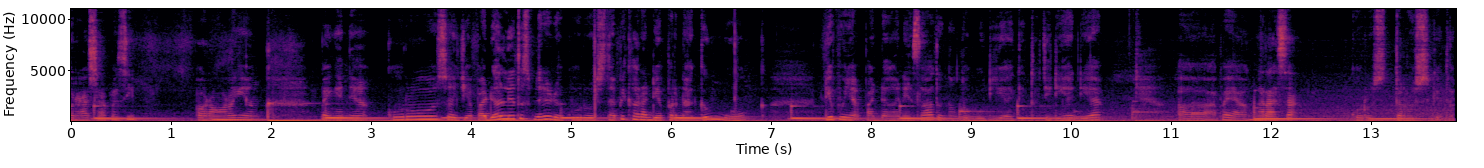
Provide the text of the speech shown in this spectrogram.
merasa apa sih? Orang-orang yang pengennya kurus saja padahal dia tuh sebenarnya udah kurus tapi karena dia pernah gemuk dia punya pandangan yang salah tentang tubuh dia gitu. Jadinya dia uh, apa ya ngerasa kurus terus gitu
